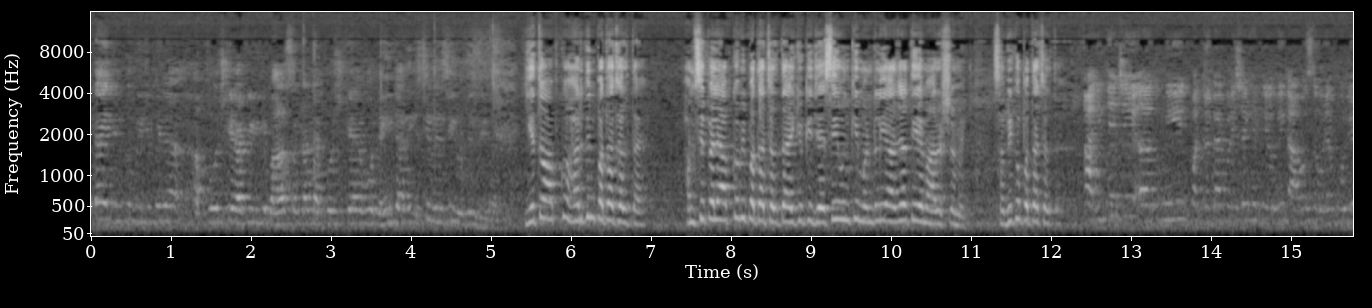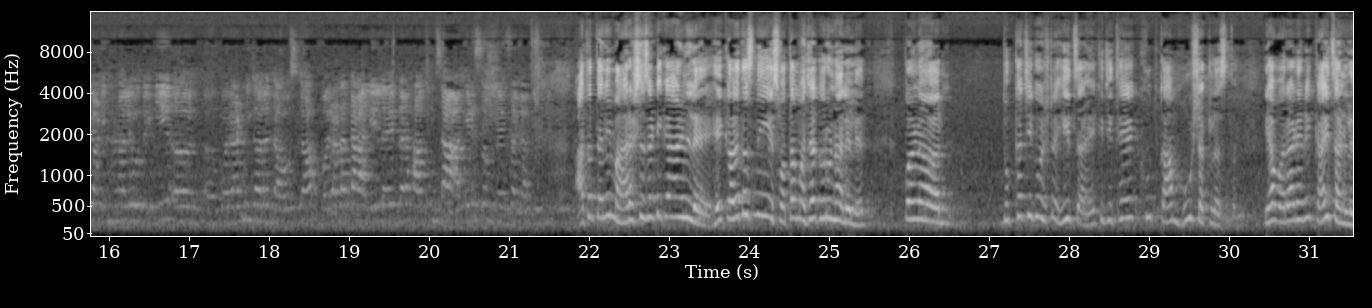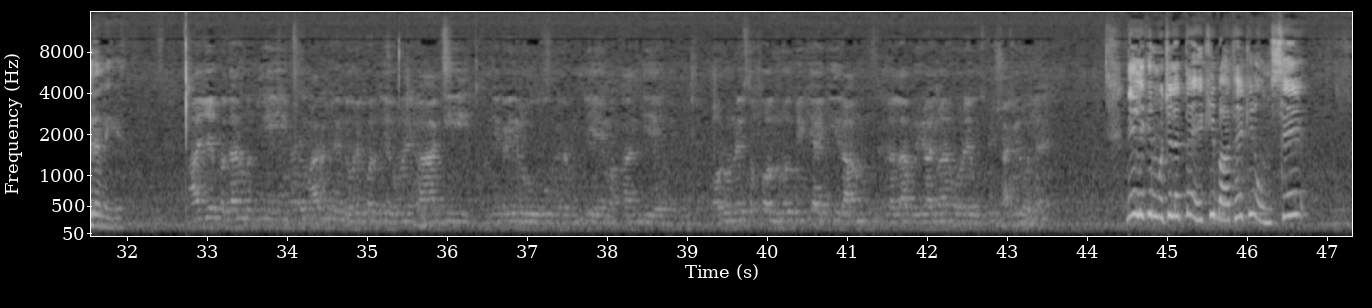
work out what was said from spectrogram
नेता है जिनको बीजेपी ने अप्रोच किया फिर ये भारत सरकार ने अप्रोच किया है वो नहीं जा रही इसी वजह से नोटिस दी जा रही है। ये तो आपको हर दिन पता चलता है। हमसे पहले आपको भी पता चलता है क्योंकि जैसे ही उनकी मंडली आ जाती है महाराष्ट्र में सभी को पता चलता है। पत्रकार परिषद घेतली होती दावोस दौऱ्यापूर्वी आणि म्हणाले होते की वराड निघालं दावोसला वराड आता आलेलं आहे तर हा तुमचा समजायचा का? आता त्यांनी महाराष्ट्रासाठी काय आणलंय हे कळतच नाहीये स्वतः मजा करून आलेले आहेत. पण दुःखाची गोष्ट हीच आहे की जिथे खूप काम होऊ शकलं असतं. या वराड्याने काहीच आणलेलं नाहीये. आज प्रधानमंत्री महाराष्ट्र के दौरे पर थे उन्होंने कहा कि हमने कई लोगों को घर दिए मकान दिए और उन्होंने सबको अनुरोध भी किया कि राम लला विराजमान हो रहे उसमें शामिल हो जाए। नहीं लेकिन मुझे लगता है एक ही बात है कि उनसे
